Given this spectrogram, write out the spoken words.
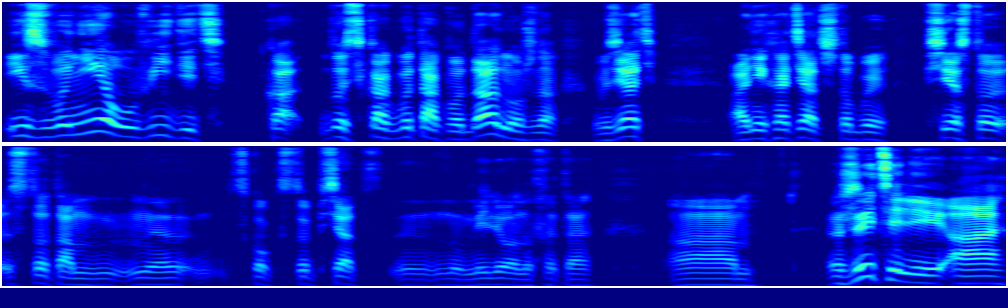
извне увидеть, то есть как бы так вот, да, нужно взять, они хотят, чтобы все 100, 100 там, э, сколько, 150 э, ну, миллионов это а, жителей, а,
